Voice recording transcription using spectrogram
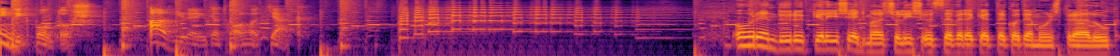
Idő mindig pontos. A rendőrökkel és egymással is összeverekedtek a demonstrálók,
